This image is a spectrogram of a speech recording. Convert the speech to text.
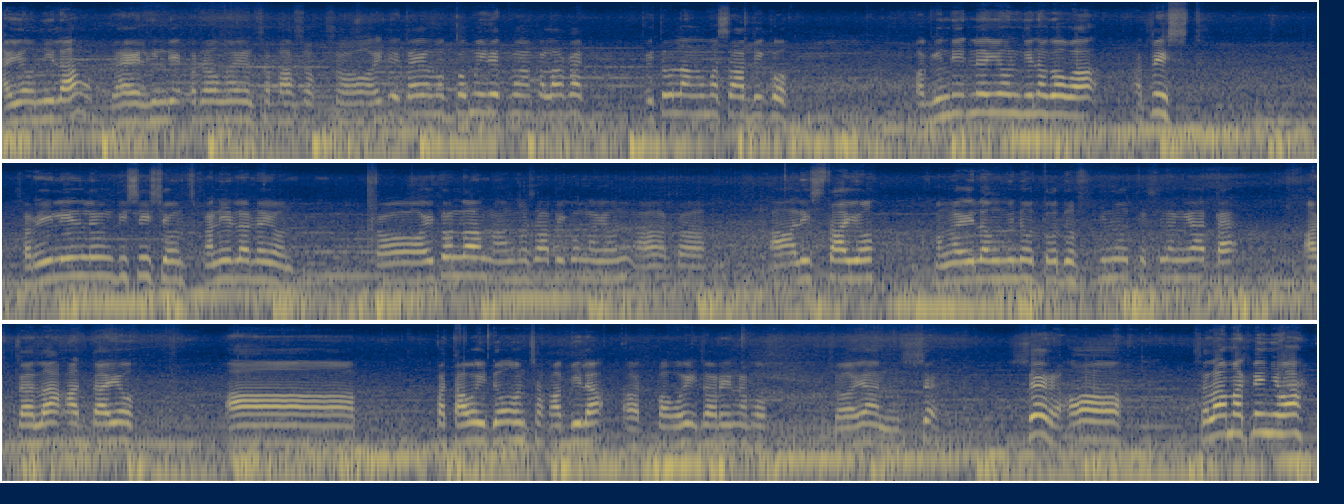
ayaw nila dahil hindi pa daw ngayon sa pasok. So, hindi tayo magpumilit mga kalakad. Ito lang ang masabi ko. Pag hindi nila yun ginagawa, at least, sarili nila yung decision, sa kanila na yun. So, ito lang ang masabi ko ngayon at ah, aalis tayo. Mga ilang minuto, dos minutos lang yata at lalakad tayo ah patawid doon sa kabila at pauwi na rin ako. So, ayan. Sir, sir ah, salamat ninyo ha.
